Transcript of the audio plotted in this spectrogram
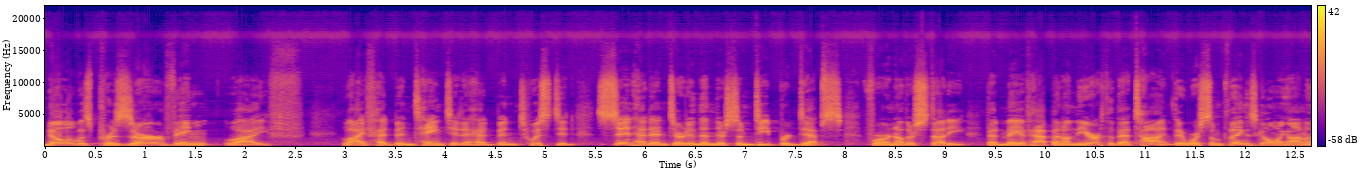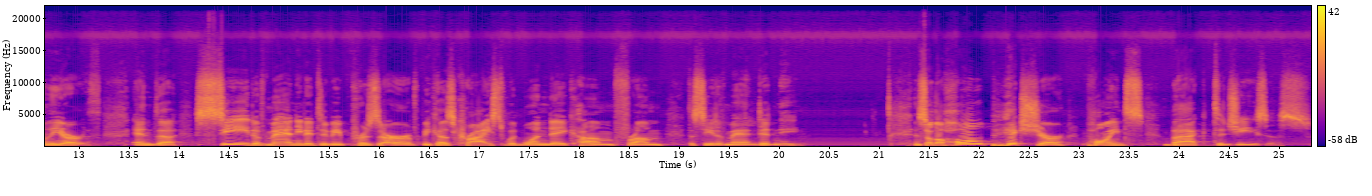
Noah was preserving life. Life had been tainted, it had been twisted, sin had entered, and then there's some deeper depths for another study that may have happened on the earth at that time. There were some things going on on the earth, and the seed of man needed to be preserved because Christ would one day come from the seed of man, didn't he? And so the whole picture points back to Jesus.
